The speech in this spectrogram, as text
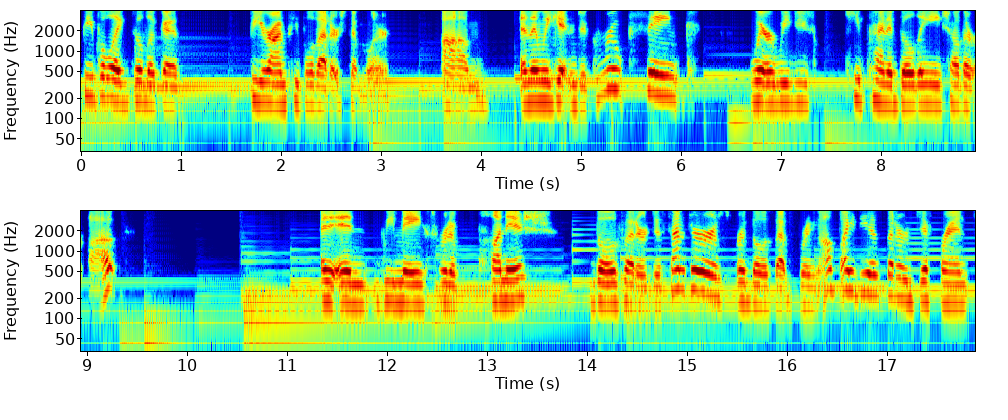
people like to look at, be around people that are similar. Um, and then we get into group think where we just keep kind of building each other up. And, and we may sort of punish those that are dissenters or those that bring up ideas that are different.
